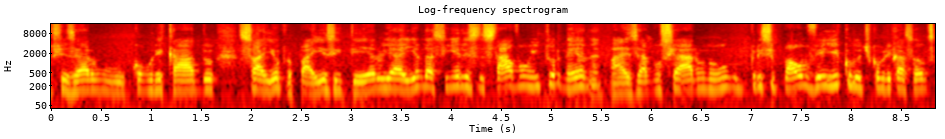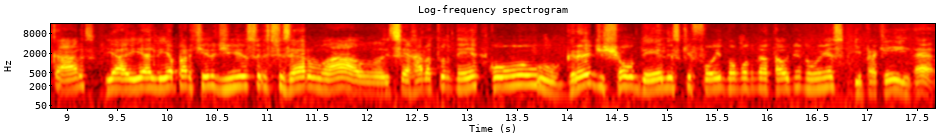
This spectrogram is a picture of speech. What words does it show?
fizeram um comunicado, saiu pro país inteiro e ainda assim eles estavam em turnê, né, mas anunciaram no principal veículo de comunicação dos caras, e aí ali a partir disso eles fizeram lá, encerraram a turnê com o grande show deles que foi no Monumental de Núñez, e pra quem né,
